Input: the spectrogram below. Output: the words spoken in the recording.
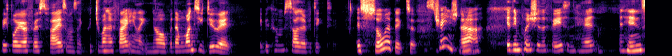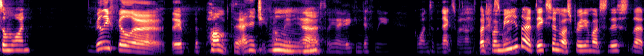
before- your first fight? Someone's like, "Do you want to fight?" And you're like, "No." But then once you do it, it becomes sort of addictive. it's so addictive It's strange now. yeah Getting punched in the face and hit and hitting someone, you really feel uh, the the pump, the energy from it. Yeah. So yeah, you can definitely go on to the next one. on to the Mm-hmm. But for me, one. the addiction was pretty much this: that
